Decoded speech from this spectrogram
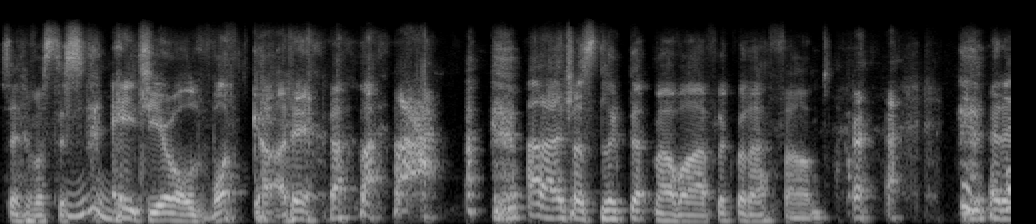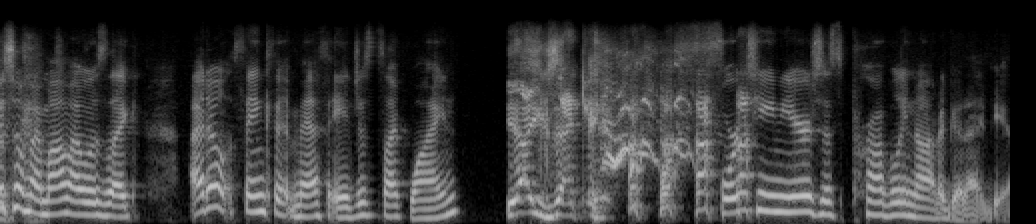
So it was this Mm. eight year old vodka there. and I just looked at my wife, look what I found. and I told my mom, I was like, I don't think that meth ages like wine. yeah, exactly. 14 years is probably not a good idea.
